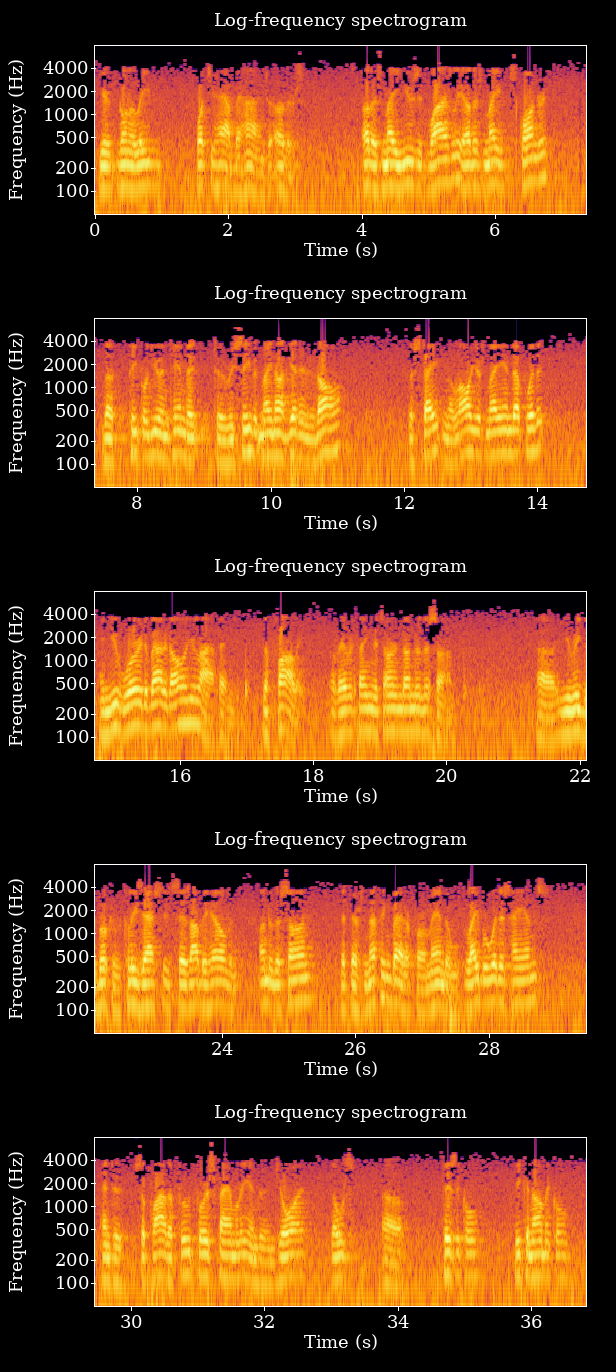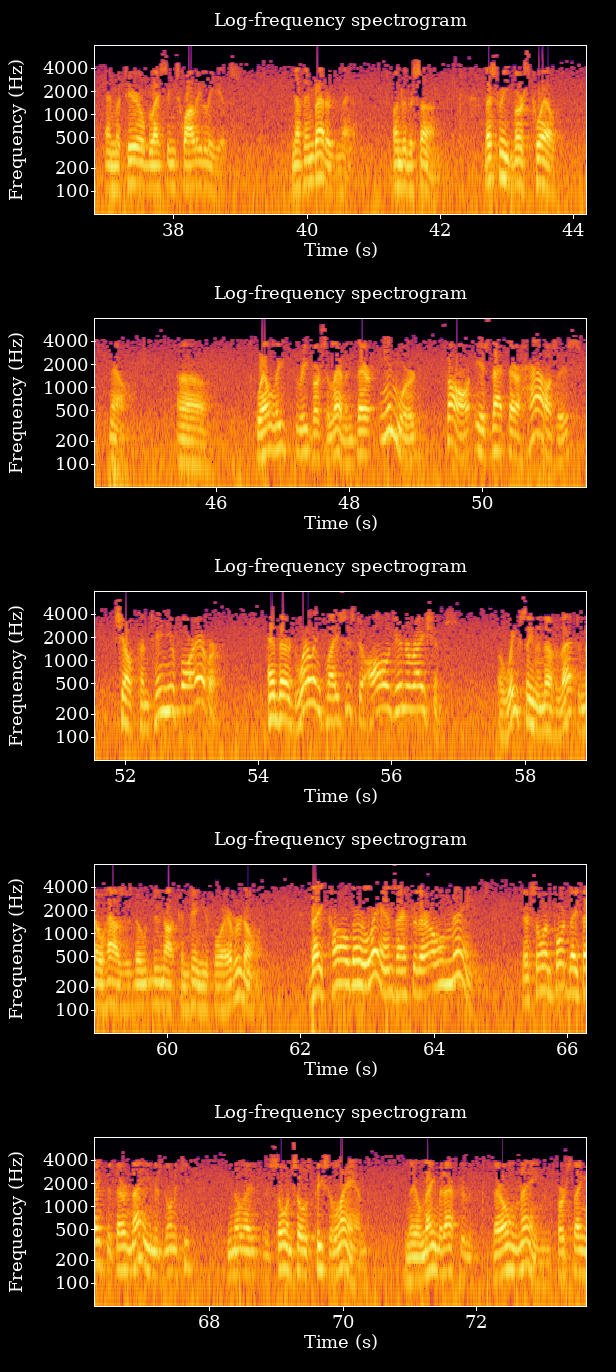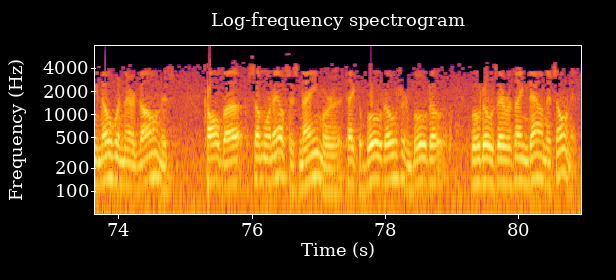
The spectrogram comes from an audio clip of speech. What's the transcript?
You're going to leave what you have behind to others. Others may use it wisely, others may squander it. The people you intend to, to receive it may not get it at all. The state and the lawyers may end up with it, and you've worried about it all your life, haven't you? The folly of everything that's earned under the sun. Uh, you read the book of Ecclesiastes, it says, I beheld under the sun that there's nothing better for a man to labor with his hands and to supply the food for his family and to enjoy those uh, physical, economical, and material blessings while he lives. Nothing better than that under the sun. Let's read verse 12 now. Uh, well, read verse 11. Their inward thought is that their houses shall continue forever, and their dwelling places to all generations. Well, we've seen enough of that to know houses don't, do not continue forever, don't we? They call their lands after their own names. They're so important they think that their name is going to keep, you know, so and so's piece of land. And they'll name it after their own name. The first thing you know when they're gone is called by someone else's name or take a bulldozer and bulldoze, bulldoze everything down that's on it.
